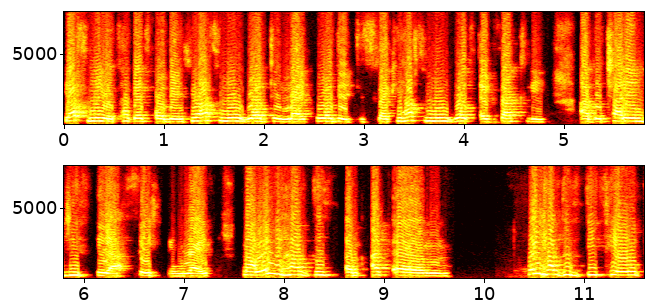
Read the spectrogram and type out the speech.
You have to know your target audience. You have to know what they like, what they dislike. You have to know what exactly are the challenges they are facing, right? Now, when you have this, um, um, when you have this detailed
